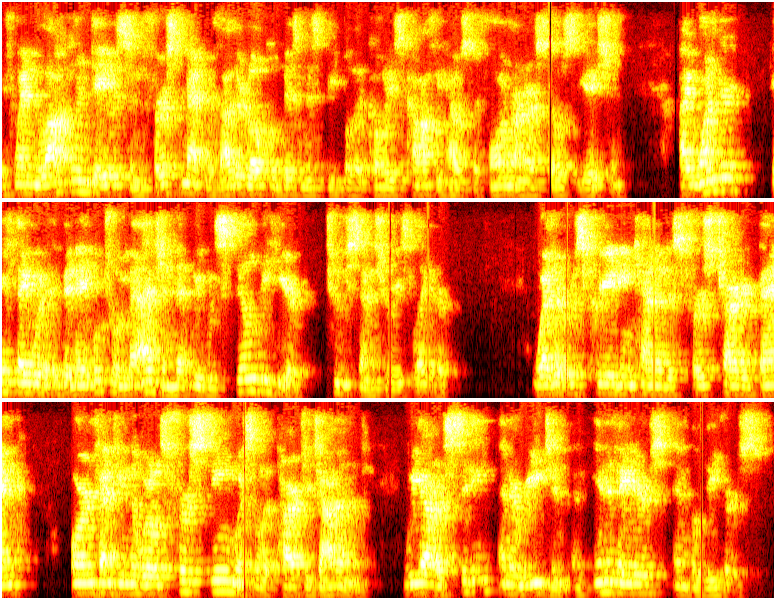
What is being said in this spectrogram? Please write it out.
if when Lachlan Davison first met with other local business people at Cody's Coffee House to form our association, I wonder if they would have been able to imagine that we would still be here two centuries later whether it was creating Canada's first chartered bank or inventing the world's first steam whistle at Partridge Island. We are a city and a region of innovators and believers.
